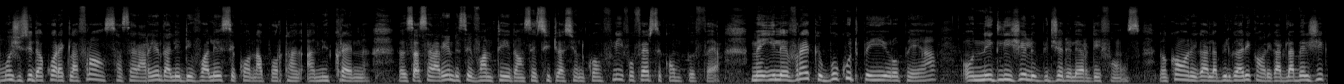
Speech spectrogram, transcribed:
Moi, je suis d'accord avec la France. Ça ne sert à rien d'aller dévoiler ce qu'on apporte en, Ukraine. Euh, ça ne sert à rien de se vanter dans cette situation de conflit. Il faut faire ce qu'on peut faire. Mais il est vrai que beaucoup de pays européens ont négligé le budget de leur Donc quand on regarde la Bulgarie, quand on regarde la Belgique,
